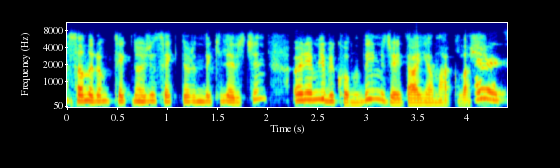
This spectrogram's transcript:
sanırım teknoloji sektöründekiler için önemli bir konu değil mi Ceyda yan haklar? Evet,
